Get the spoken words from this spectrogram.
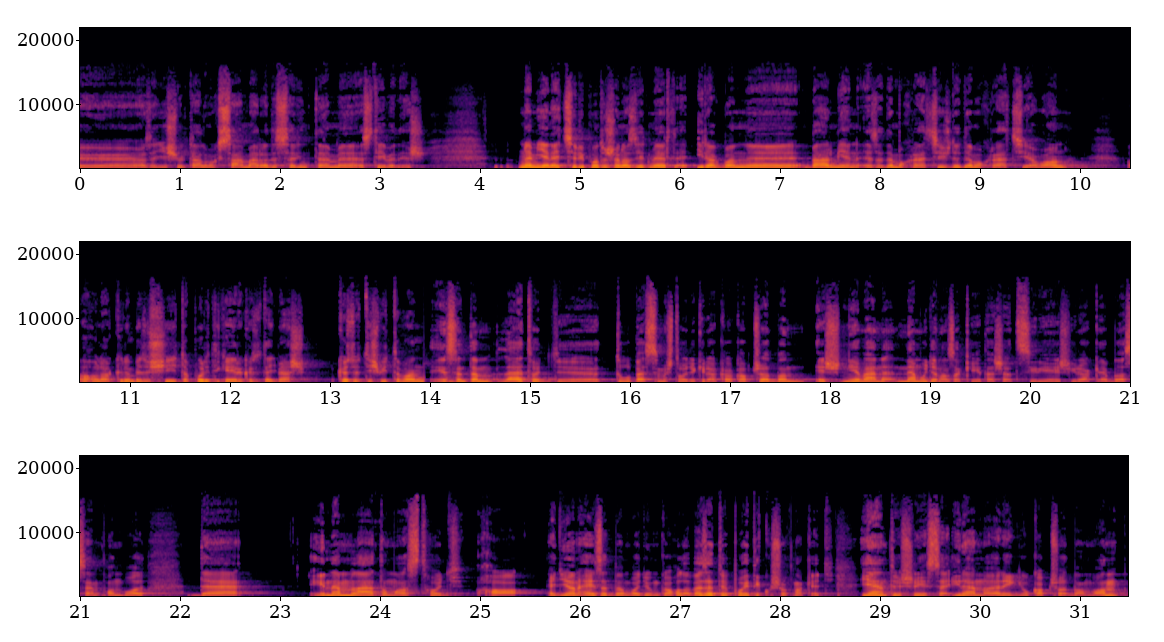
az Egyesült Államok számára, de szerintem ez tévedés nem ilyen egyszerű, pontosan azért, mert Irakban eh, bármilyen ez a demokrácia is, de demokrácia van, ahol a különböző a politikai erők között egymás között is vita van. Én szerintem lehet, hogy túl pessimista vagyok Irakkal kapcsolatban, és nyilván nem ugyanaz a két eset, Szíria és Irak ebből a szempontból, de én nem látom azt, hogy ha egy olyan helyzetben vagyunk, ahol a vezető politikusoknak egy jelentős része Iránnal elég jó kapcsolatban van,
